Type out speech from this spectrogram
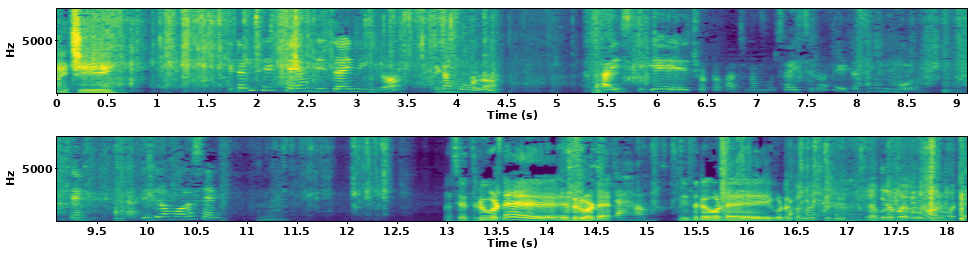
ଆଣିଛି ଏଇଟା ବି ସେଇ ସେମ୍ ଡିଜାଇନିଂର ଏଇଟା ମୋର ସାଇଜ୍ ଟିକେ ଛୋଟ ପାଞ୍ଚ ନମ୍ବର ସାଇଜ୍ର ଏଇଟା ସେମ୍ ମୋର ସେମ୍ ଦିଦିର ମୋର ସେମ୍ ସେଥିରୁ ଗୋଟେ ଏଥିରୁ ଗୋଟେ ଦିଦିର ଗୋଟେ ଗୋଟେ କଲ ଦିଦିର ଗୋଟେ ମୋର ଗୋଟେ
